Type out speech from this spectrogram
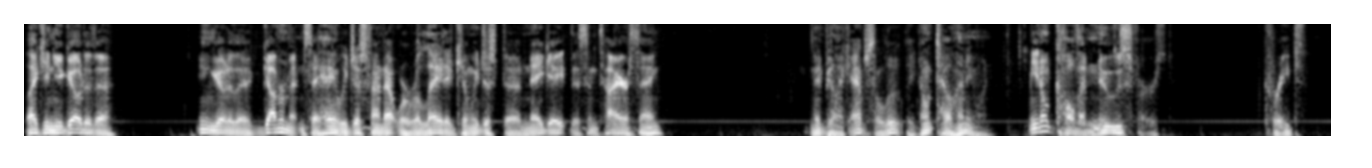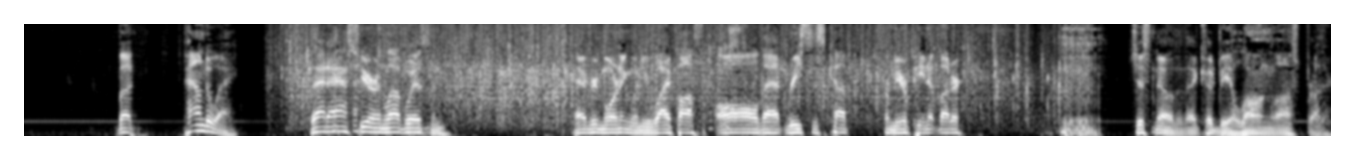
like and you go to the you can go to the government and say, "Hey, we just found out we're related. Can we just uh, negate this entire thing?" They'd be like, "Absolutely. Don't tell anyone. You don't call the news first, creeps." But pound away that ass you're in love with, and every morning when you wipe off all that Reese's cup from your peanut butter, just know that that could be a long lost brother.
